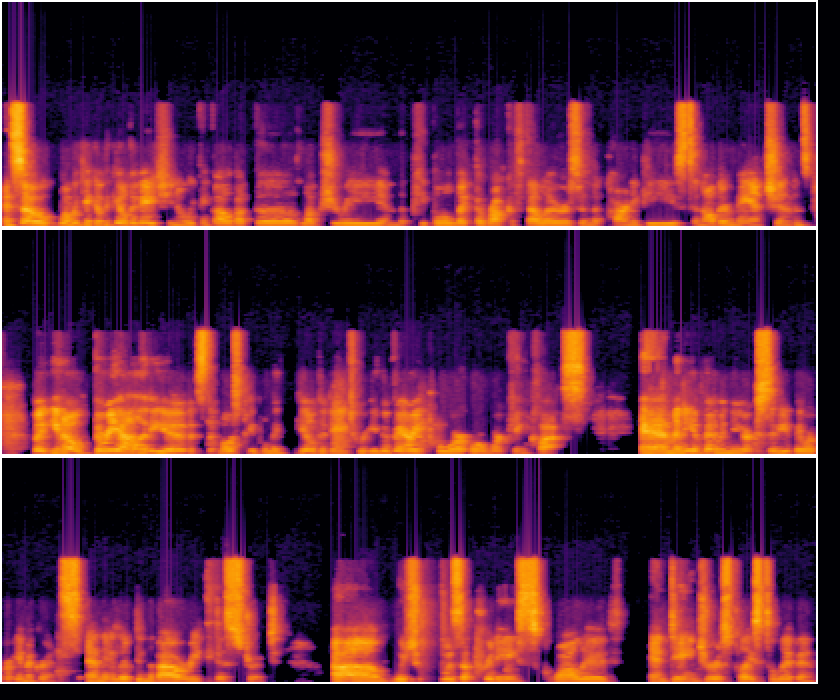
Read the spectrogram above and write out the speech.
And so when we think of the Gilded Age, you know, we think all about the luxury and the people like the Rockefellers and the Carnegies and all their mansions. But, you know, the reality is that most people in the Gilded Age were either very poor or working class. And many of them in New York City, they were immigrants and they lived in the Bowery district, um, which was a pretty squalid and dangerous place to live in.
